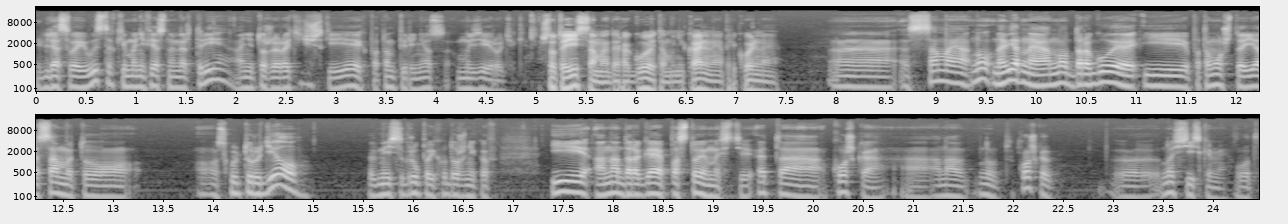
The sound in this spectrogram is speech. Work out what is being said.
И для своей выставки «Манифест номер три», они тоже эротические, и я их потом перенес в музей эротики. Что-то есть самое дорогое, там уникальное, прикольное? Э, самое, ну, наверное, оно дорогое, и потому что я сам эту э, скульптуру делал вместе с группой художников, и она дорогая по стоимости. Это кошка, а, она, ну, кошка, но с сиськами, вот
